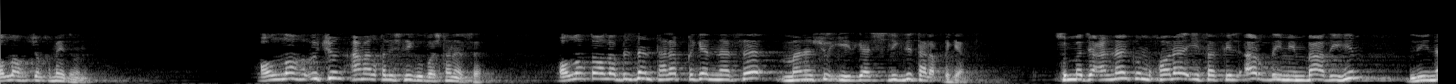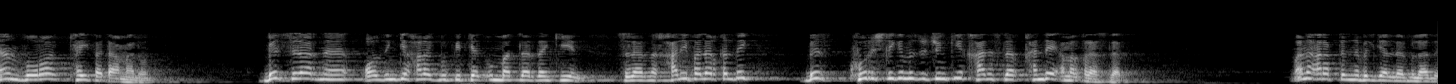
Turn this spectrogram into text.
Olloh uchun qilmaydi uni. Olloh uchun amal qilishlik u boshqa narsa. Alloh taolo bizdan talab qilgan narsa mana shu ergashishlikni talab qilgan. Biz sizlarni oldingi halok bo'lib ketgan ummatlardan keyin sizlarni xalifalar qildik. Biz ko'rishligimiz uchunki qani sizlar qanday amal qilasizlar? Mana arab tilini bilganlar biladi.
